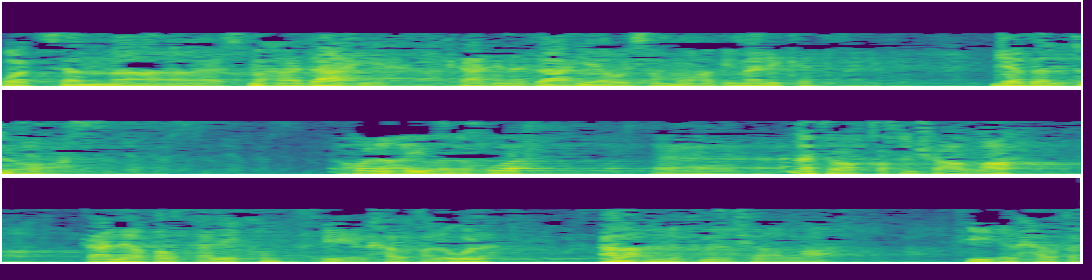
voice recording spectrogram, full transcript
وتسمى اسمها داهية كاهنة داهية ويسموها بملكة جبل الأورس. هنا أيها الأخوة آه، نتوقف إن شاء الله. لعلي أطلت عليكم في الحلقة الأولى. على أن نكمل إن شاء الله في الحلقة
